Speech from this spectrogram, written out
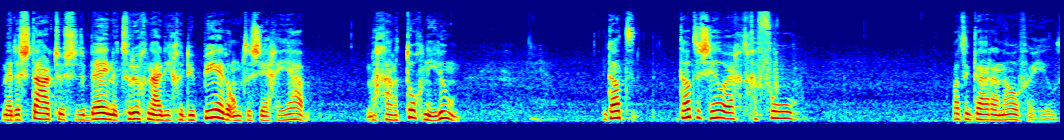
met de staart tussen de benen terug naar die gedupeerde om te zeggen... Ja, we gaan het toch niet doen. Dat, dat is heel erg het gevoel wat ik daaraan overhield.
